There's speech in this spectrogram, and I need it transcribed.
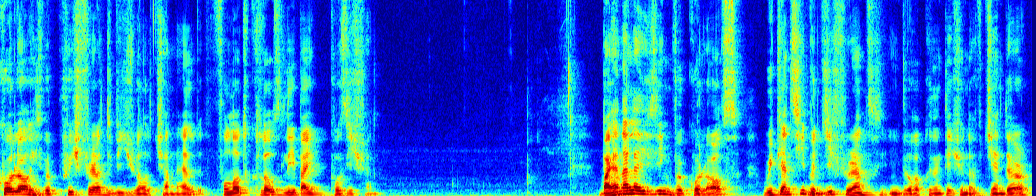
color is the preferred visual channel, followed closely by position. By analyzing the colors, we can see the difference in the representation of gender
